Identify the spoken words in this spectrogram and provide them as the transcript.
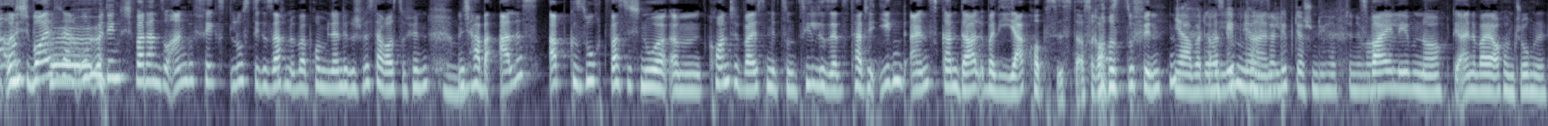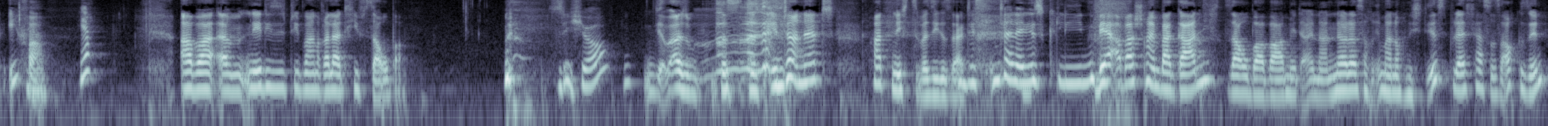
Und ich wollte dann unbedingt, ich war dann so angefixt, lustige Sachen über prominente Geschwister rauszufinden. Und ich habe alles abgesucht, was ich nur ähm, konnte, weil es mir zum Ziel gesetzt hatte, irgendeinen Skandal über die Jakobs-Sisters rauszufinden. Ja, aber da, es leben ja, da lebt ja schon die Hälfte nicht mehr. Zwei leben noch. Die eine war ja auch im Dschungel. Eva. Ja, Aber ähm, nee, die, die waren relativ sauber. sicher. Also das, das Internet hat nichts über sie gesagt. Das Internet ist clean. Wer aber scheinbar gar nicht sauber war miteinander, das auch immer noch nicht ist, vielleicht hast du es auch gesehen.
